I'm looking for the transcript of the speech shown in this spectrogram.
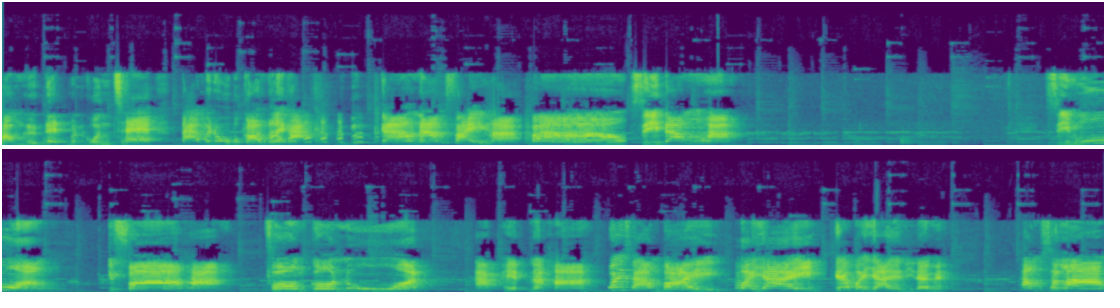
ทำหรือเด็ดเหมือนคนแชร์ ตามไปดูอุปกรณ์กันเลยค่ะ กาวน้ำใสค่ะ เปล่า สีดำค่ะ สีม่วง สีฟ้าค่ะ โฟมโกนหนวดอักเพชรนะคะไว้สามใบ ใบใหญ่ แก้วใบใหญ่อันนี้ได้ไหม ทำสลาม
